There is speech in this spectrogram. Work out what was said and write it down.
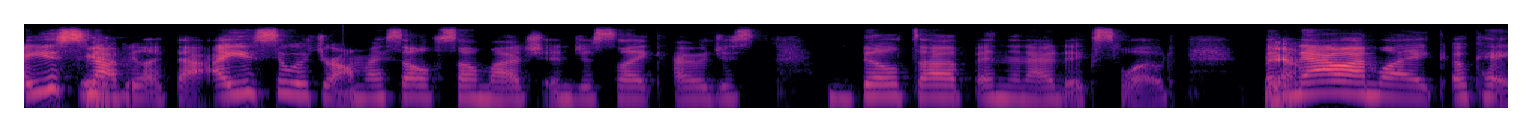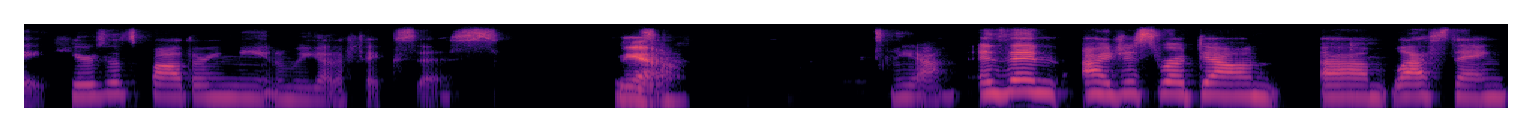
I used to yeah. not be like that. I used to withdraw myself so much and just like I would just build up and then I would explode. But yeah. now I'm like, okay, here's what's bothering me and we got to fix this. Yeah. So, yeah. And then I just wrote down um, last thing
